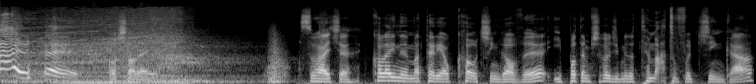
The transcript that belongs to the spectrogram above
Oszaleję. Słuchajcie, kolejny materiał coachingowy i potem przechodzimy do tematów odcinka.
